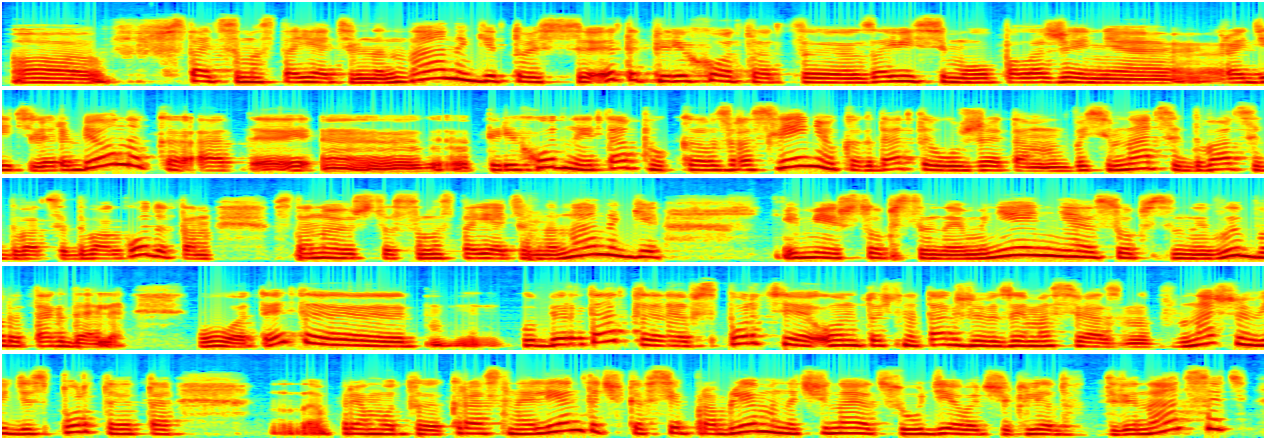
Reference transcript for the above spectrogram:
встать самостоятельно на ноги. То есть это переход от э, зависимого положения родителя-ребенок, от э, э, переходный этап к взрослению, когда ты уже там 18, 20, 22 года там становишься самостоятельно на ноги, имеешь собственное мнение, собственный выбор и так далее. Вот. Это пубертат в спорте, он точно так же взаимосвязан. В нашем виде спорта это прям вот красная ленточка, все проблемы начинаются у девочек лет в 12,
